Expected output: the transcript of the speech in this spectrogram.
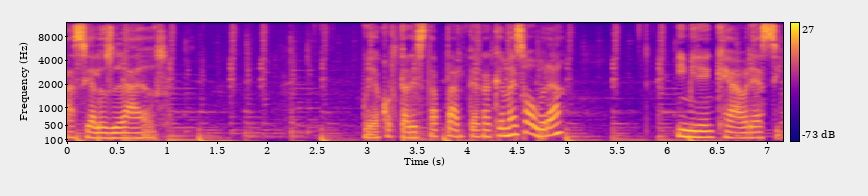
hacia los lados. Voy a cortar esta parte acá que me sobra. Y miren que abre así.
